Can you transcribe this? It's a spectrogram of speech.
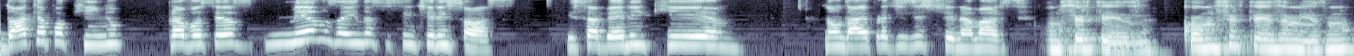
daqui a pouquinho, para vocês menos ainda se sentirem sós e saberem que não dá para desistir, né, Márcia? Com certeza, com certeza mesmo,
